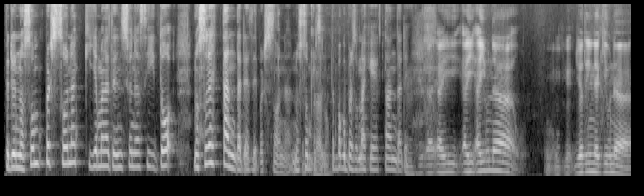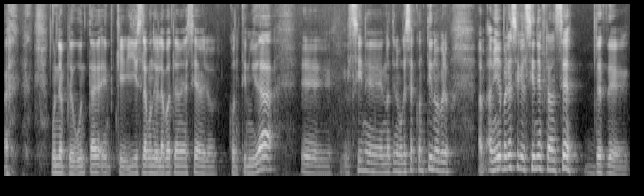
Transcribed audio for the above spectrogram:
pero no son personas que llaman la atención así, todo, no son estándares de personas, no son perso- Claro. tampoco personajes estándares. Hay, hay, hay una. Yo tenía aquí una, una pregunta en que Gisela cuando la pata me decía, pero continuidad, eh, el cine no tenemos que ser continuo, pero a, a mí me parece que el cine francés, desde,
